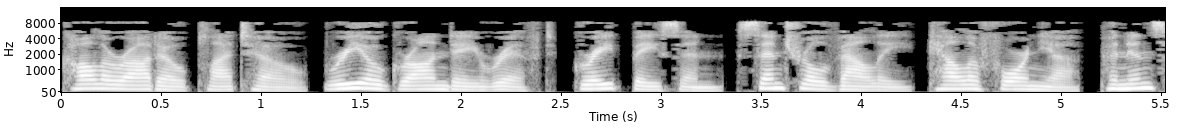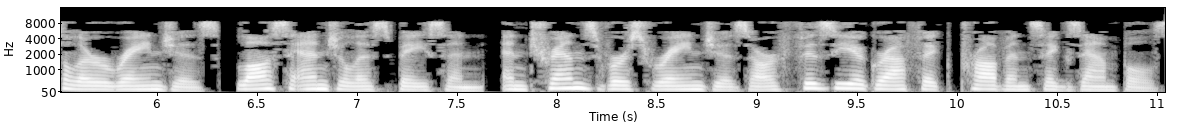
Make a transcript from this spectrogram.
Colorado Plateau, Rio Grande Rift, Great Basin, Central Valley, California, Peninsular Ranges, Los Angeles Basin, and Transverse Ranges are physiographic province examples.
